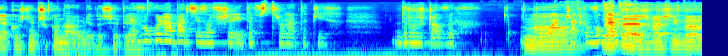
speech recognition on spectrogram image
Jakoś nie przekonały mnie do siebie. Ja w ogóle bardziej zawsze idę w stronę takich drożdżowych No. bułeczek. W ogóle Ja też właśnie, bo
